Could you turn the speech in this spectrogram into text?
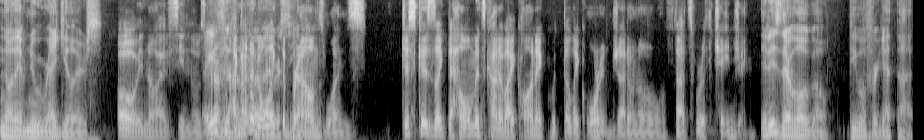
no, they have new regulars. Oh no, I've seen those. I I, guess don't- it's I kind of I've don't like the seen it. Browns ones, just because like the helmet's kind of iconic with the like orange. I don't know if that's worth changing. It is their logo. People forget that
